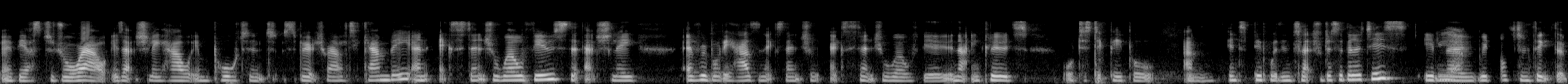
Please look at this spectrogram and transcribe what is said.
maybe us to draw out is actually how important spirituality can be and existential worldviews that actually everybody has an existential existential worldview, and that includes autistic people and um, people with intellectual disabilities. Even yeah. though we often think that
